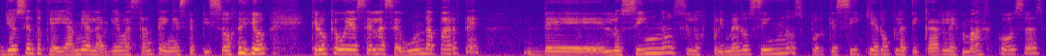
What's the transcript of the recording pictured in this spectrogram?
yo siento que ya me alargué bastante en este episodio. Creo que voy a hacer la segunda parte de los signos, los primeros signos, porque sí quiero platicarles más cosas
